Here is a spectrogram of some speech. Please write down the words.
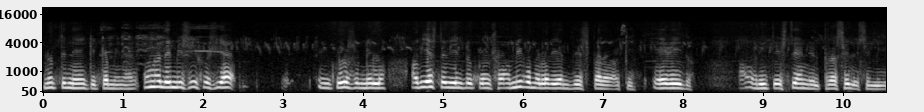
No tenía que caminar. Uno de mis hijos ya, incluso me lo había estado viendo con su amigo, me lo habían disparado aquí, herido. Ahorita está en el placer ese mi.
